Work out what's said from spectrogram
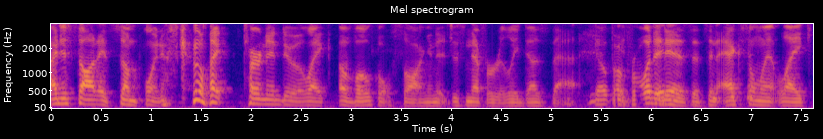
I just thought at some point it was gonna like turn into a, like a vocal song, and it just never really does that. Nope. But for what it is, it's an excellent like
